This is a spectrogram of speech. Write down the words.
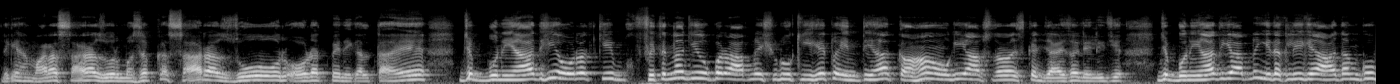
لیکن ہمارا سارا زور مذہب کا سارا زور عورت پہ نکلتا ہے۔ جب بنیاد ہی عورت کی فتنہ کے اوپر آپ نے شروع کی ہے تو انتہا کہاں ہوگی؟ آپ ذرا اس کا جائزہ لے لیجیے۔ جب بنیاد ہی آپ نے یہ رکھ لی کہ آدم کو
